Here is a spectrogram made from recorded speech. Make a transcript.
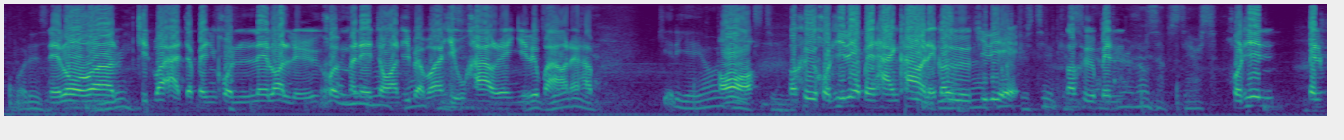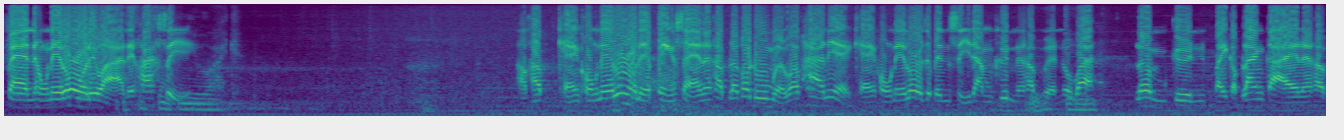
What is เน it? โรก็ Hungry? คิดว่าอาจจะเป็นคนเล่ร่อนหรือคนพเนจรที่แบบว่าหิวข้าวอะไรอย่างนี้หรือเปล่านะครับ Kitty always อ๋อ needs to. ก็คือคนที่เรียกไปทานข้าวเนี่ยก็คือคิริเอะก็คือเป็น Gotta pair those upstairs. คนที่เป็นแฟนของเนโรดีกว่าในภาค Something สี่ you like. เอาครับแขนของเนโรเนี่ยเปล่งแสงนะครับ แล้วก็ดูเหมือนว่าภาคเนี่ยแขนของเนโรจะเป็นสีดำขึ้นนะครับ เหมือนแบบว่าเริ่มกลืนไปกับร่างกายนะครับ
